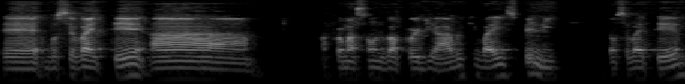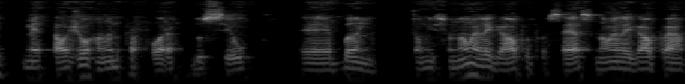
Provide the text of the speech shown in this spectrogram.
É, você vai ter a, a formação de vapor de água que vai expelir. Então, você vai ter metal jorrando para fora do seu é, banho. Então, isso não é legal para o processo, não é legal para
